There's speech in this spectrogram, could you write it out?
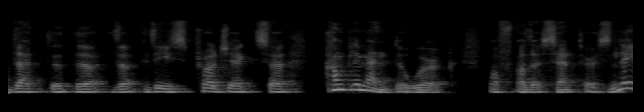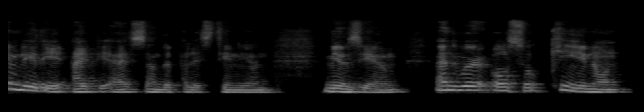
that the, the, the these projects uh, complement the work of other centers, namely the IPS and the Palestinian Museum. And we're also keen on,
